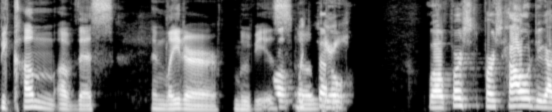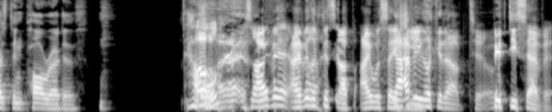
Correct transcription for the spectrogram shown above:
become of this in later movies. Well, so, well, first, first, how old do you guys think Paul Rudd is? How Oh, old? Uh, so I haven't, I haven't Uh, looked this up. I would say yeah, have he's you look it up too. fifty-seven.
